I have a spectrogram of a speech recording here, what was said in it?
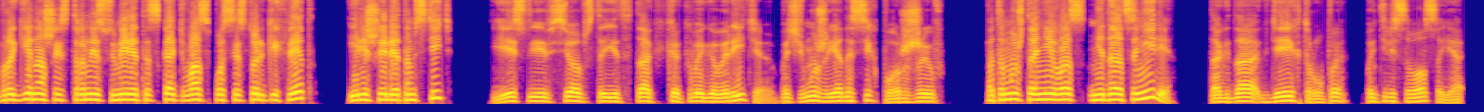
Враги нашей страны сумели отыскать вас после стольких лет и решили отомстить? Если все обстоит так, как вы говорите, почему же я до сих пор жив? Потому что они вас недооценили? Тогда где их трупы? Поинтересовался я,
